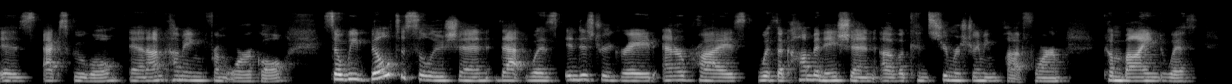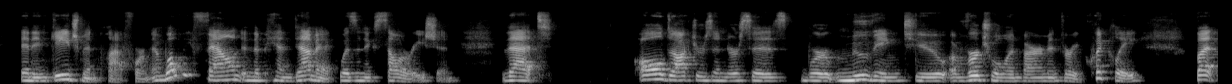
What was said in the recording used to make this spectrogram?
is ex Google, and I'm coming from Oracle. So we built a solution that was industry grade enterprise with a combination of a consumer streaming platform combined with an engagement platform. And what we found in the pandemic was an acceleration that all doctors and nurses were moving to a virtual environment very quickly. But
